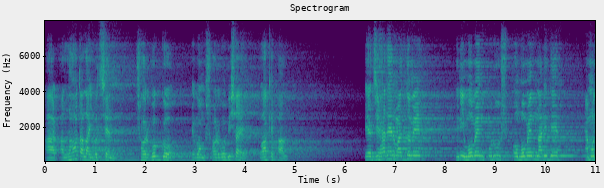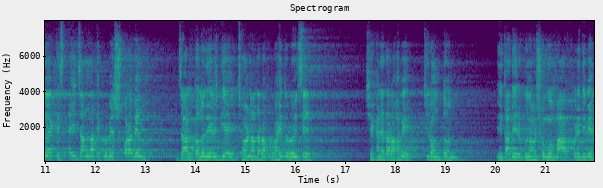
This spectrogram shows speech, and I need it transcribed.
আর আল্লাহ তালাই হচ্ছেন সর্বজ্ঞ এবং সর্ববিষয়ে ওয়াকেফাল। এ জেহাদের মাধ্যমে তিনি মোমেন পুরুষ ও মোমেন নারীদের এমন এক স্থায়ী জান্নাতে প্রবেশ করাবেন, যার তলদেশ দিয়ে ঝর্ণা দ্বারা প্রবাহিত রয়েছে। সেখানে তারা হবে চিরন্তন। তিনি তাদের গুনাহসমূহ মাফ করে দিবেন।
